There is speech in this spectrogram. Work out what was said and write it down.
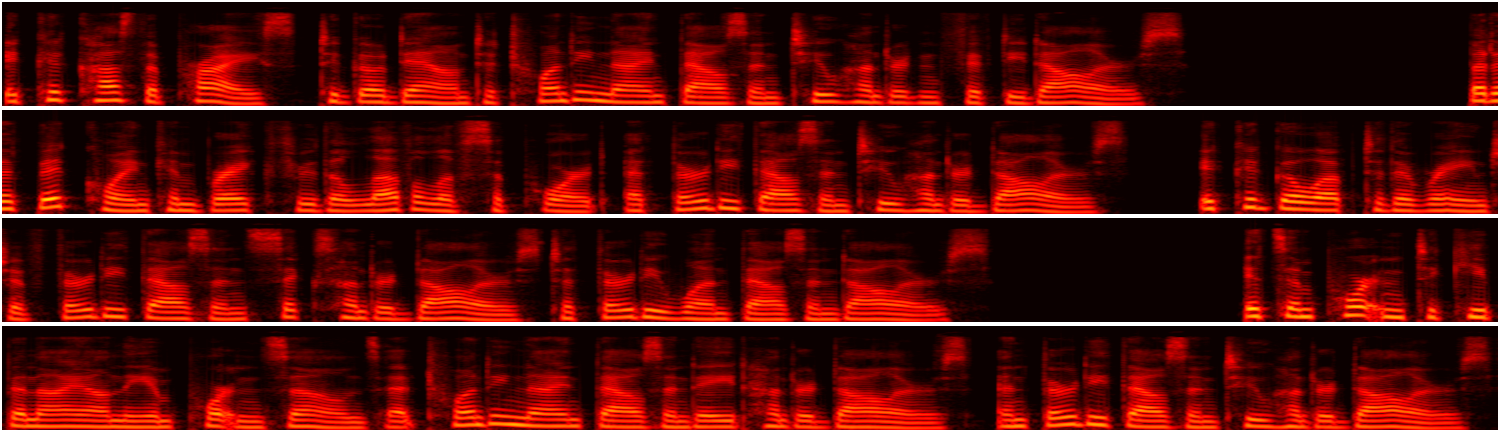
it could cause the price to go down to $29,250. But if Bitcoin can break through the level of support at $30,200, it could go up to the range of $30,600 to $31,000. It's important to keep an eye on the important zones at $29,800 and $30,200,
